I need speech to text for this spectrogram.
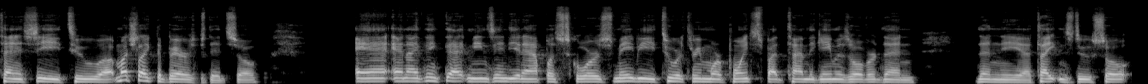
Tennessee to uh, much like the Bears did. So and, and I think that means Indianapolis scores maybe two or three more points by the time the game is over than than the uh, Titans do. So,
